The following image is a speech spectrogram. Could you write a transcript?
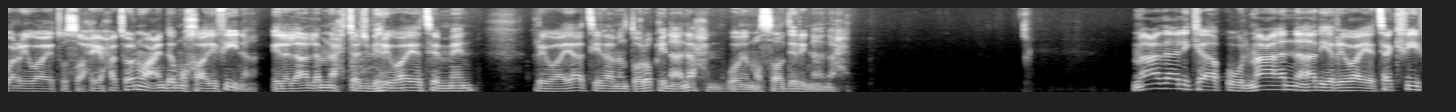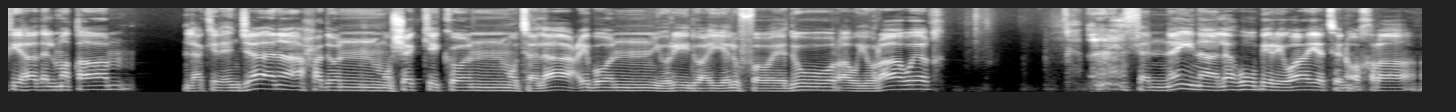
والرواية صحيحة وعند مخالفينا. إلى الآن لم نحتج برواية من رواياتنا من طرقنا نحن ومن مصادرنا نحن. مع ذلك أقول مع أن هذه الرواية تكفي في هذا المقام لكن إن جاءنا أحد مشكك متلاعب يريد أن يلف ويدور أو يراوغ ثنينا له برواية أخرى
